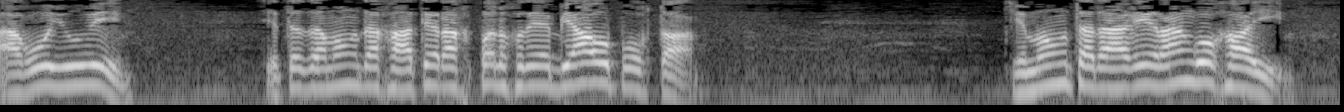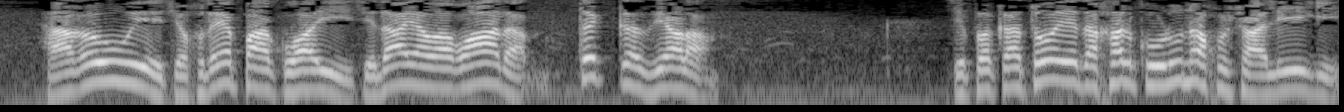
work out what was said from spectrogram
هغه یووي چې ته زمونږ د خاطر خپل خدای بیا و پوښتا چې مونږ ته د هغې رنګ وښایي هغه ووی چې خدای پاک وایي چې دا یو غوا ده تک زیړه چې په کتو یې د خلکو وړونه خوشحالیږي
